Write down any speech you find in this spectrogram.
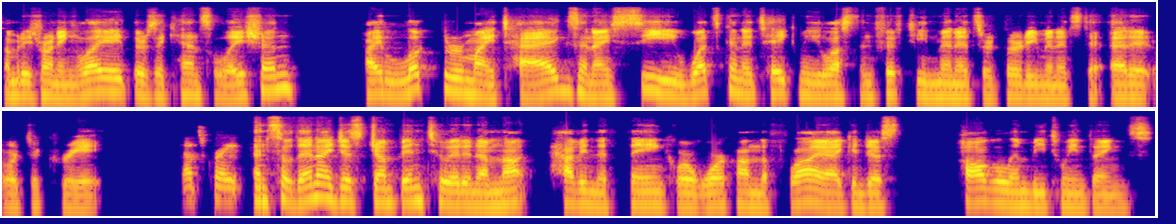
somebody's running late, there's a cancellation, I look through my tags and I see what's going to take me less than 15 minutes or 30 minutes to edit or to create. That's great. And so then I just jump into it and I'm not having to think or work on the fly. I can just toggle in between things.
